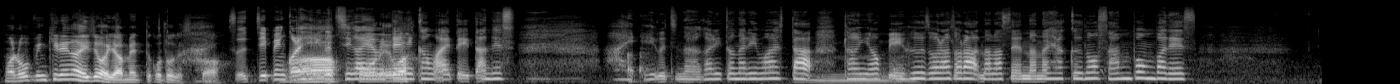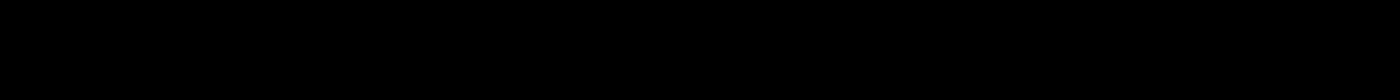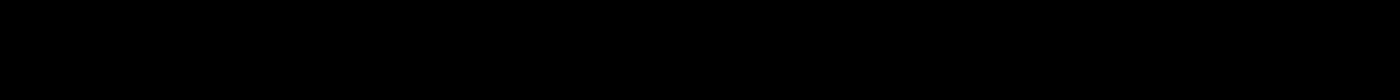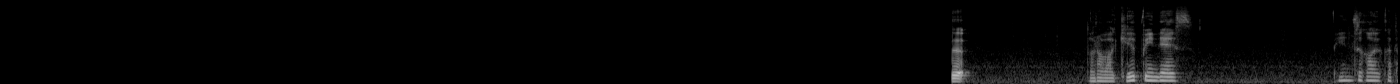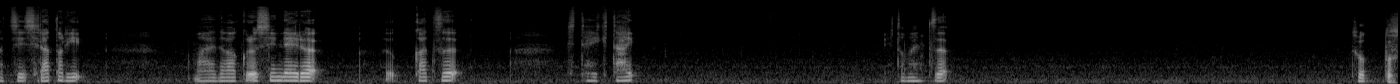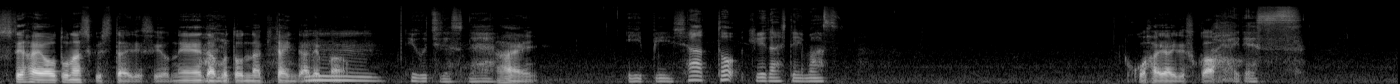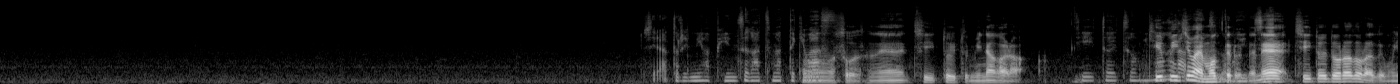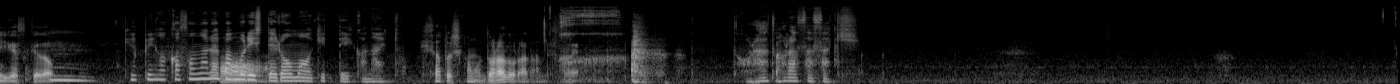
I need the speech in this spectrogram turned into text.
まあローピン切れない以上はやめってことですか、スッチーピンこれ樋口がやめ手に構えていたんです。はい。樋口の上がりとなりました。うん。単4ピンフードラドラ7700の3本馬ですドラは9ピンです。ピンズが多い形白鳥。前では苦しんでいる。復活していきたい。一メンツ。ちょっと捨て牌はおとなしくしたいですよね、い。ダブトン泣きたいんであれば。うん。樋口ですね、はい。いいピンシャーと切り出していますここ早いですか？早いです。白鳥にはピンズが集まってきます、うん、そうですね。チートイツ見ながら。チートイツを見ながキらューピン1枚持ってるんでね。チートイドラドラでもいいですけど、うん、キューピンが重なれば無理してローマを切っていかないと。久としかもドラドラなんですね。ドラドラ佐々木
